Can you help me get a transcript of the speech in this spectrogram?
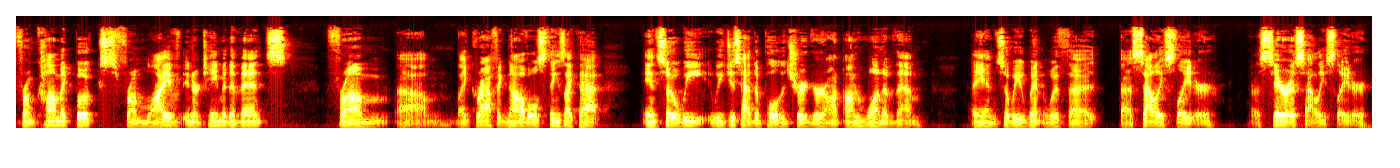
from comic books, from live entertainment events, from um, like graphic novels, things like that. And so we we just had to pull the trigger on on one of them, and so we went with uh, uh, Sally Slater, uh, Sarah Sally Slater.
